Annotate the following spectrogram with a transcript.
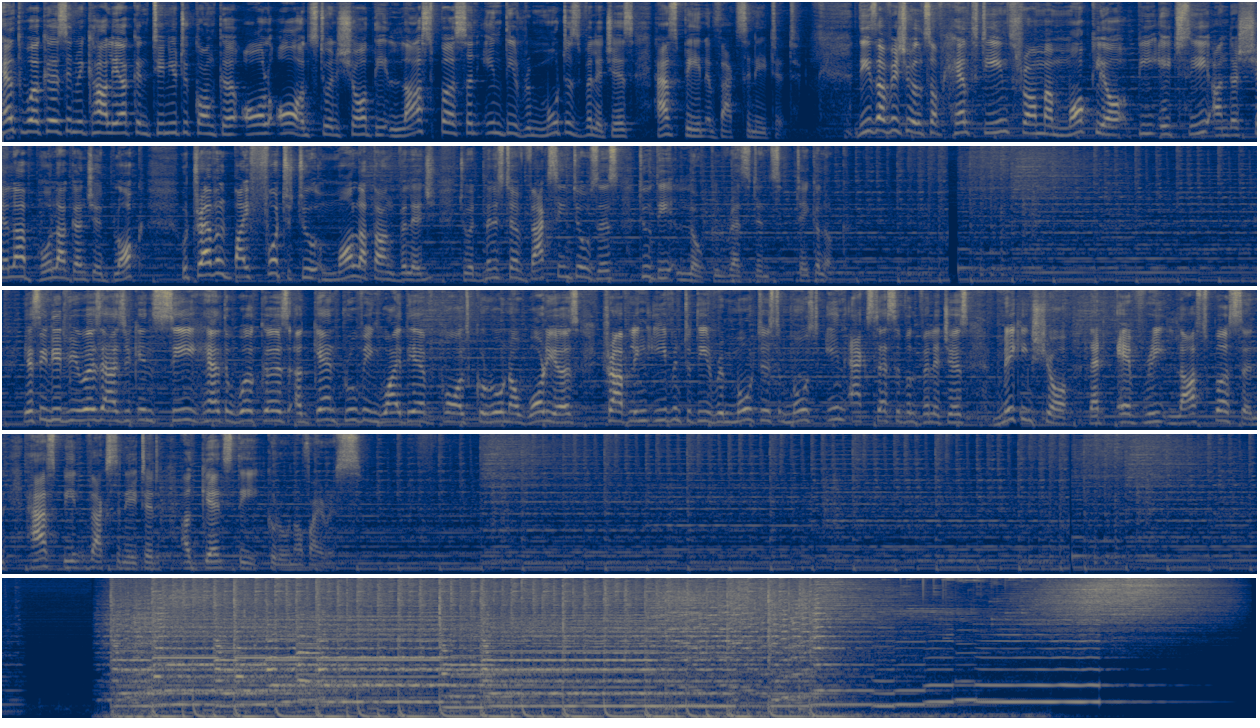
Health workers in Meghalaya continue to conquer all odds to ensure the last person in the remotest villages has been vaccinated. These are visuals of health teams from Maw-kliaw PHC under Shella Bholaganj block who travelled by foot to Maw-latang village to administer vaccine doses to the local residents. Take a look. Yes, indeed, viewers, as you can see, health workers again proving why they have called Corona warriors, traveling even to the remotest, most inaccessible villages, making sure that every last person has been vaccinated against the coronavirus.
